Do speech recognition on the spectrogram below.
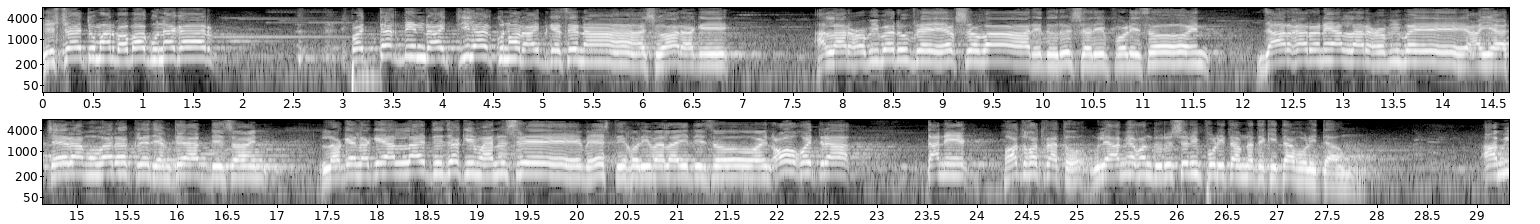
নিশ্চয় তোমার বাবা গুনাগার প্রত্যেক দিন রাত চিলার কোনো রাত গেছে না, শোয়ার আগে। আল্লাহর হবিবের উপরে একশো বার দুরুদ শরীফ পড়িছইন যার কারণে আল্লাহর হবিবে আইয়া চেহারা মুবারক রে যেমতে হাত দিছইন। লগে লগে আল্লাহ দুজকি মানুষ রে ভেস্তি করি বেলাই দিছ ও কইতরা তানে হজ কতরা তো, বলে আমি এখন দুরু শরীফ পড়িতাম না তে কিতাব পড়িতাম। আমি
